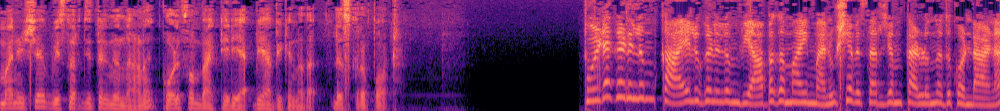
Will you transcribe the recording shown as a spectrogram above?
മനുഷ്യ വിസർജ്യത്തിൽ നിന്നാണ് കോളിഫോം ബാക്ടീരിയ വ്യാപിക്കുന്നത്. Desk report. പുഴകളിലും കായലുകളിലും വ്യാപകമായി മനുഷ്യവിസർജ്യം തള്ളുന്നതുകൊണ്ടാണ്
